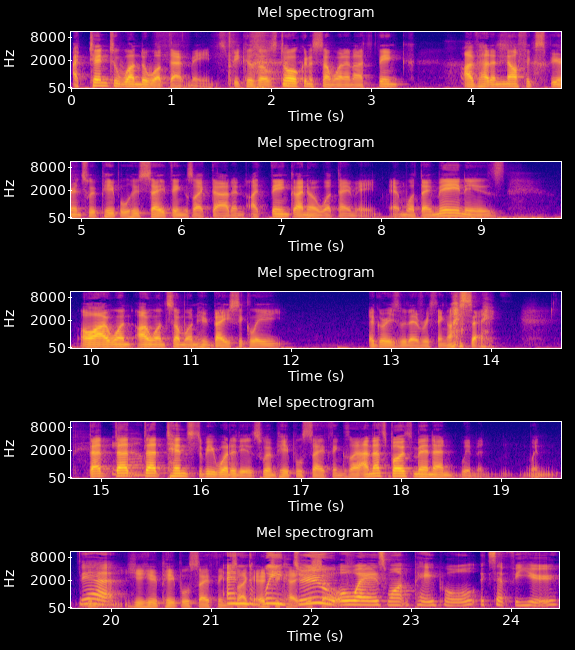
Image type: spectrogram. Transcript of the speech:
I tend to wonder what that means because I was talking to someone and I think I've had enough experience with people who say things like that and I think I know what they mean. And what they mean is oh I want I want someone who basically agrees with everything I say. That that Yeah. that tends to be what it is when people say things like and that's both men and women when you know, Yeah. you hear people say things And like we do yourself. always want people, except for you,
